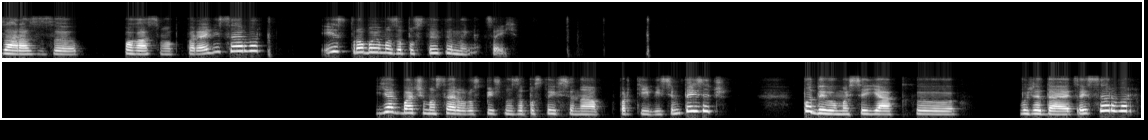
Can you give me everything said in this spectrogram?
Зараз погасимо попередній сервер і спробуємо запустити цей. Як бачимо, сервер успішно запустився на порті 8000. Подивимося, як е, виглядає цей сервер.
